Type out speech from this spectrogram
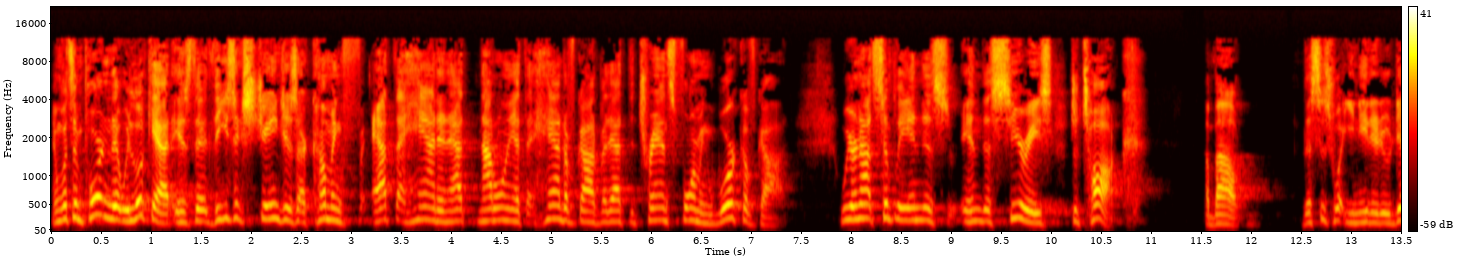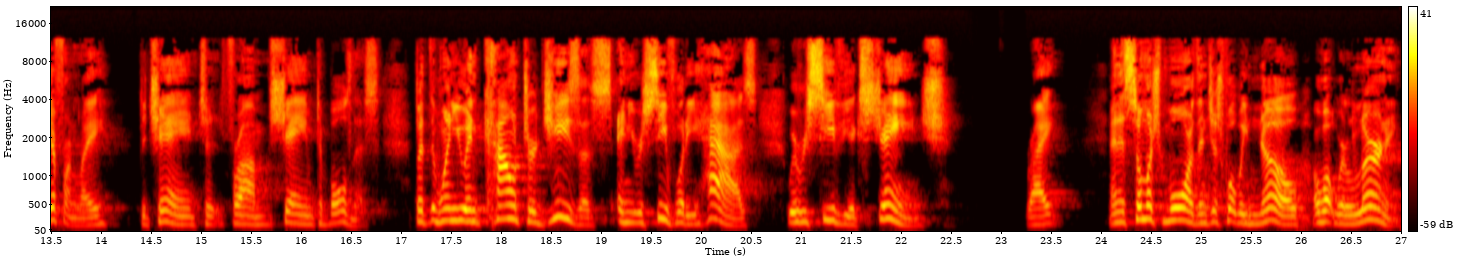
And what's important that we look at is that these exchanges are coming at the hand and at not only at the hand of God, but at the transforming work of God. We are not simply in this, in this series to talk about this is what you need to do differently to change from shame to boldness. But when you encounter Jesus and you receive what he has, we receive the exchange, right? And it's so much more than just what we know or what we're learning,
